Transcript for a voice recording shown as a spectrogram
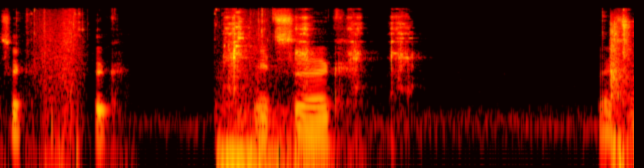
Cyk, cyk. I cyk. No i co?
